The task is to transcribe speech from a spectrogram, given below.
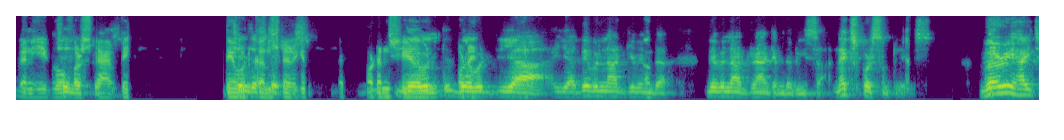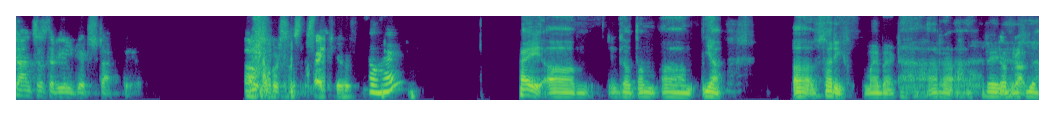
when he go Change for of status. stamping, they Change would of consider status. him potential? they would they poten- would yeah yeah they will not give him the they will not grant him the visa next person please very high chances that he'll get stuck there next person please. Thank you. Go ahead. Hi, um, Gautam. Um, yeah. Uh, sorry, my bad. Uh, ra- ra- No problem. yeah.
